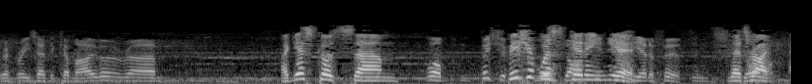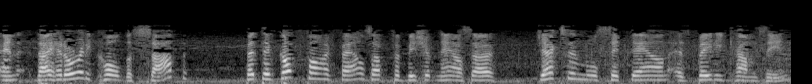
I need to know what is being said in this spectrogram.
Referees had to come over. Um, I guess because um, well, Bishop, Bishop was getting- yeah. she had a fifth. And That's gone. right. And they had already called the sub, but they've got five fouls up for Bishop now, so Jackson will sit down as Beatty comes in.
